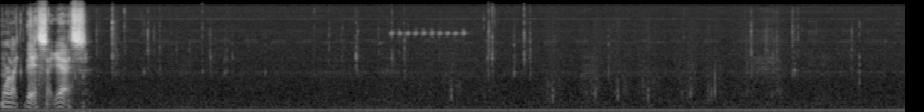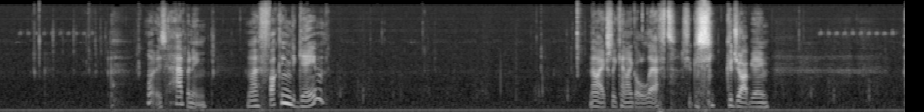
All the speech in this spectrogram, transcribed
more like this, I guess. What is happening? Am I fucking the game? No, actually, can I go left? As you can see. Good job, game.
